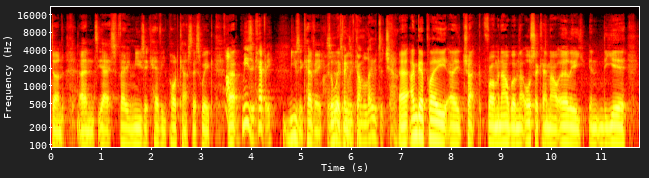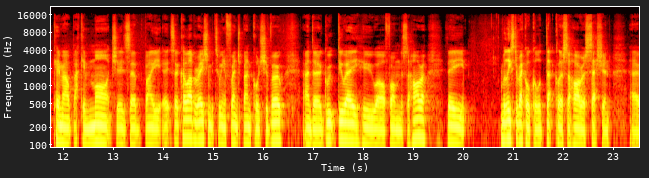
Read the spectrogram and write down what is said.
done. And yeah, it's very music heavy podcast this week. Uh, music heavy. music heavy. It's I always think music we've heavy. done loads of chat. Uh, I'm going to play a track from an album that also came out early in the year. Came out back in March. It's a by it's a collaboration between a French band called Cheveu and a group Doueh who are from the Sahara. They released a record called Dakhla Sahara Session uh,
